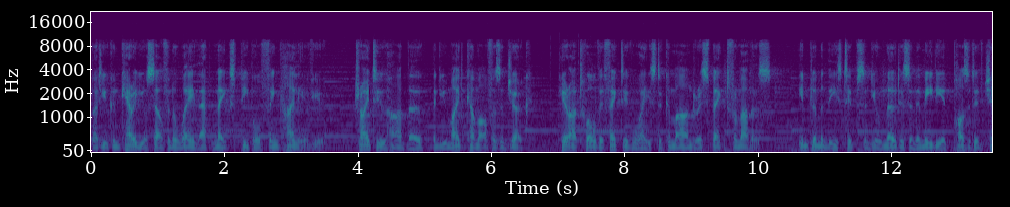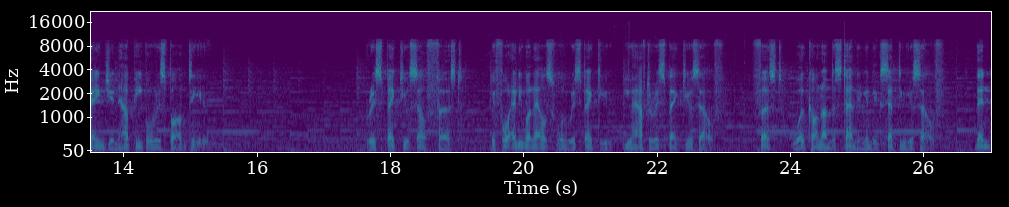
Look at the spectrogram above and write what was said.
but you can carry yourself in a way that makes people think highly of you. Try too hard though, and you might come off as a jerk. Here are 12 effective ways to command respect from others. Implement these tips and you'll notice an immediate positive change in how people respond to you. Respect yourself first. Before anyone else will respect you, you have to respect yourself. First, work on understanding and accepting yourself. Then,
